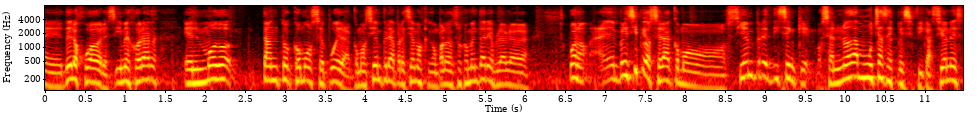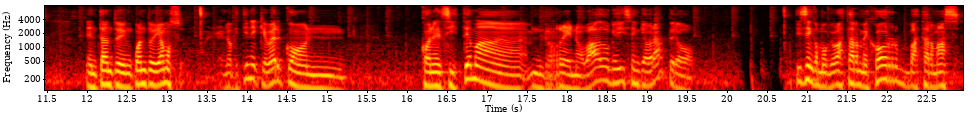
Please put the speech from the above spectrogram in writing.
eh, de los jugadores y mejorar el modo tanto como se pueda. Como siempre apreciamos que compartan sus comentarios, bla bla bla. Bueno, en principio será como siempre, dicen que, o sea, no dan muchas especificaciones en tanto en cuanto, digamos, en lo que tiene que ver con, con el sistema renovado que dicen que habrá, pero dicen como que va a estar mejor, va a estar más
